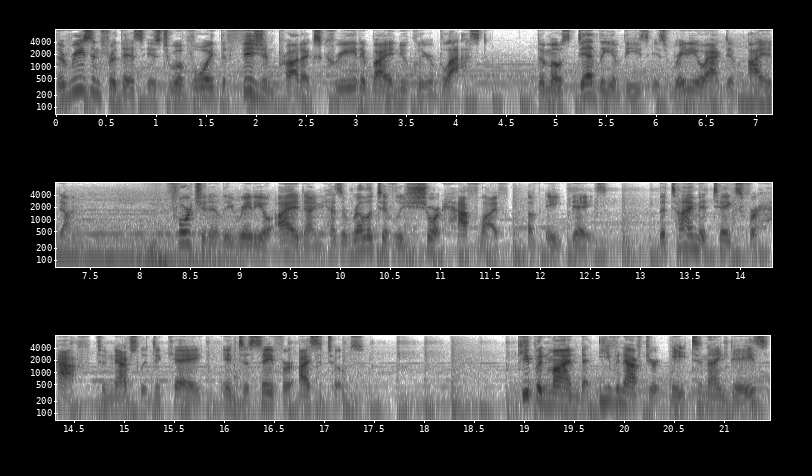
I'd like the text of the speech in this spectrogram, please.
The reason for this is to avoid the fission products created by a nuclear blast. The most deadly of these is radioactive iodine. Fortunately, radioiodine has a relatively short half-life of 8 days, the time it takes for half to naturally decay into safer isotopes. Keep in mind that even after 8 to 9 days,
